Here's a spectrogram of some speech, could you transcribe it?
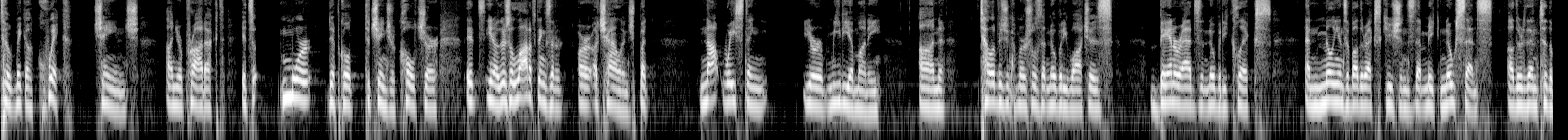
to make a quick change on your product. It's more difficult to change your culture. It's, you know, there's a lot of things that are, are a challenge, but not wasting your media money on television commercials that nobody watches, banner ads that nobody clicks, and millions of other executions that make no sense other than to the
